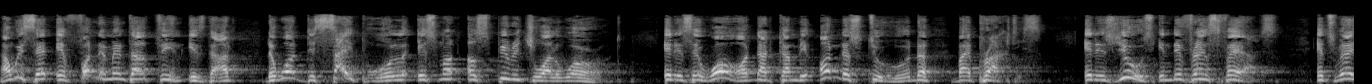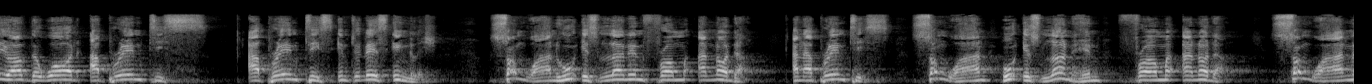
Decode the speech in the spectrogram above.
And we said a fundamental thing is that the word disciple is not a spiritual word. It is a word that can be understood by practice. It is used in different spheres. It's where you have the word apprentice. Apprentice in today's English. Someone who is learning from another. An apprentice. Someone who is learning from another. Someone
